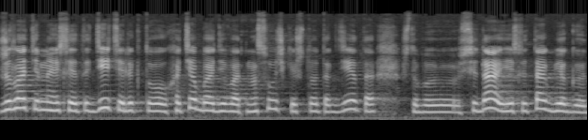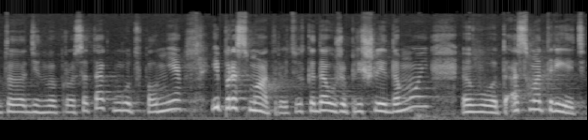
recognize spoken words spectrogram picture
желательно, если это дети или кто, хотя бы одевать носочки, что-то где-то, чтобы всегда, если так бегают, то один вопрос, а так могут вполне и просматривать. Вот когда уже пришли домой, э, вот, осмотреть,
